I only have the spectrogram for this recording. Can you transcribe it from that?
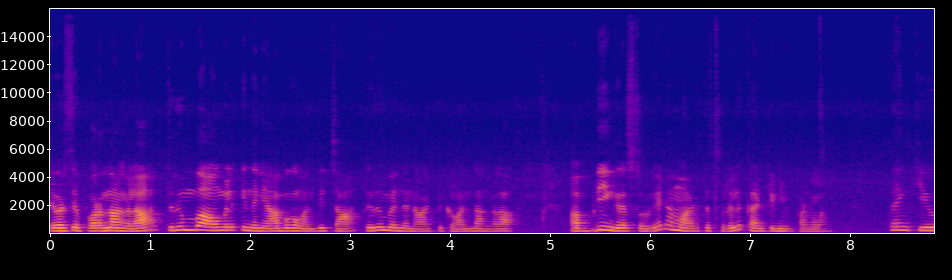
இளவரசியாக பிறந்தாங்களா? திரும்ப அவங்களுக்கு இந்த ஞாபகம் வந்துச்சா? திரும்ப இந்த நாட்டுக்கு வந்தாங்களா? அப்படிங்கிற ஸ்டோரியை நம்ம அடுத்த ஸ்டோரியில் கண்டினியூ பண்ணலாம். தேங்க்யூ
